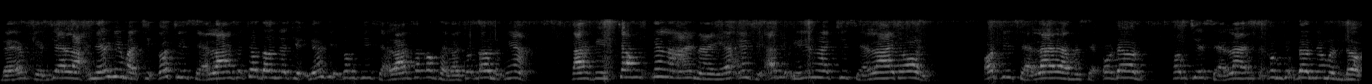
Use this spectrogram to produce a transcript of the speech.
để em kiểm tra lại nếu như mà chị có chia sẻ like sẽ chốt đơn cho chị nếu chị không chia sẻ like sẽ không thể nào chốt đơn được nha. Tại vì trong cái like này á, em chỉ áp dụng những hai chia sẻ like thôi. Có chia sẻ like là mình sẽ có đơn không chia sẻ like sẽ không chốt đơn cho mình được.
